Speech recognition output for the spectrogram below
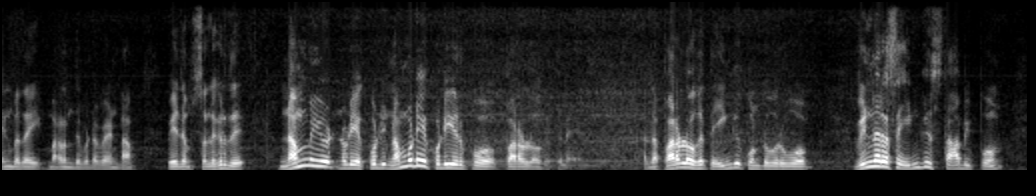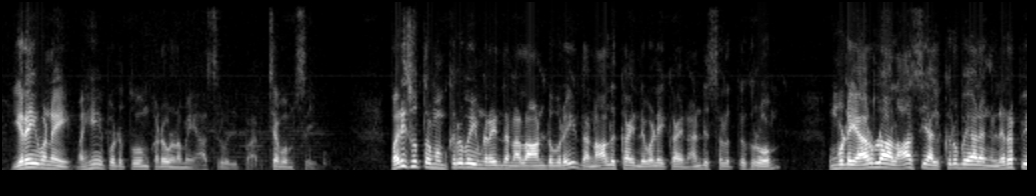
என்பதை மறந்துவிட வேண்டாம். வேதம் சொல்லுகிறது நம்மையுடைய கொடி நம்முடைய குடியிருப்போ பரலோகத்தில். அந்த பரலோகத்தை இங்கு கொண்டு வருவோம். விண்ணரசை இங்கு ஸ்தாபிப்போம். இறைவனை மகிமைப்படுத்துவோம் கடவுள் நம்மை ஆசிர்வதிப்பார். ஜெபம் செய்வோம். பரிசுத்தமும் கிருபையும் நிறைந்த நல்ல ஆண்டு வரை இந்த நாளுக்காய் இந்த வேலைக்காய் நன்றி செலுத்துகிறோம். உங்களுடைய அருளால் ஆசையால் கிருபையால் எங்கள் நிரப்பி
